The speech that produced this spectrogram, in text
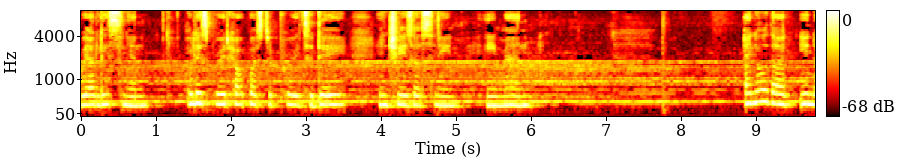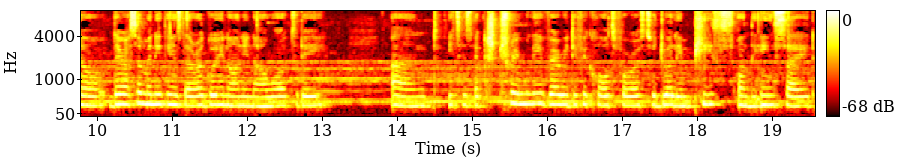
We are listening. Holy Spirit, help us to pray today in Jesus' name. Amen. I know that, you know, there are so many things that are going on in our world today, and it is extremely very difficult for us to dwell in peace on the inside,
